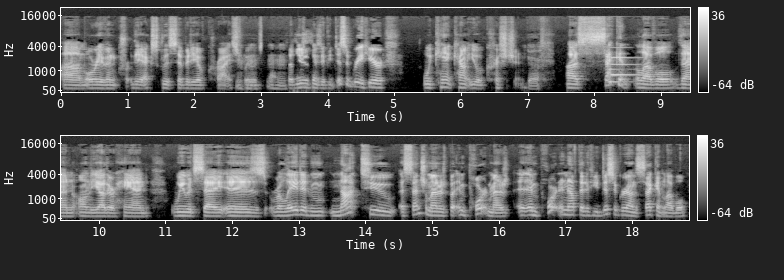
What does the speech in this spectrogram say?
um, or even cr- the exclusivity of Christ. Mm-hmm, mm-hmm. So these are things, if you disagree here, we can't count you a Christian. Yeah. Uh, second level, then, on the other hand, we would say is related not to essential matters, but important matters. Important enough that if you disagree on the second level,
